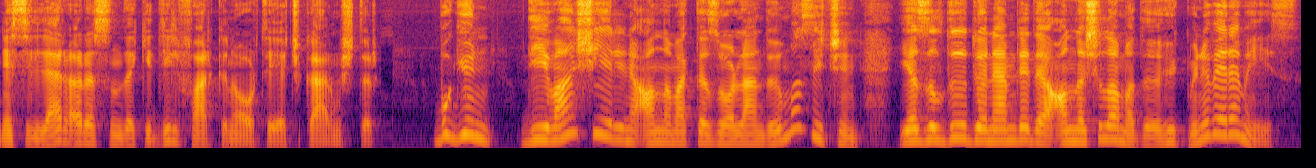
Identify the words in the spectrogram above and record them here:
nesiller arasındaki dil farkını ortaya çıkarmıştır. Bugün divan şiirini anlamakta zorlandığımız için yazıldığı dönemde de anlaşılamadığı hükmünü veremeyiz.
